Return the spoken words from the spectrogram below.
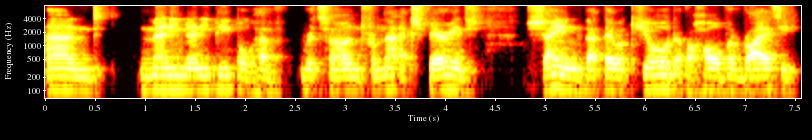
And many, many people have returned from that experience saying that they were cured of a whole variety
